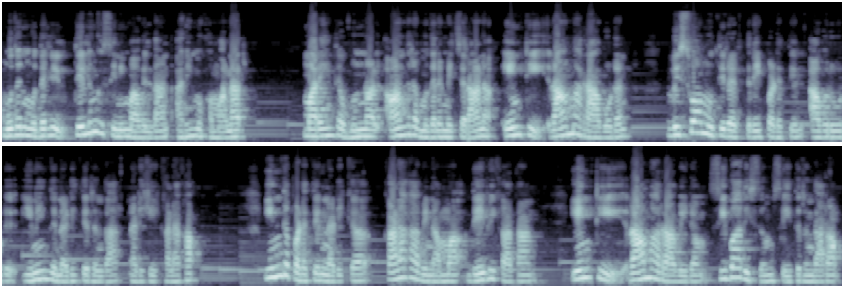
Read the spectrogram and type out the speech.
முதன் முதலில் தெலுங்கு சினிமாவில் தான் அறிமுகமானார். மறைந்த முன்னாள் ஆந்திர முதலமைச்சரான என் டி ராமாராவுடன் விஸ்வாமுத்திரர் திரைப்படத்தில் அவரோடு இணைந்து நடித்திருந்தார் நடிகை கனகா. இந்த படத்தில் நடிக்க கனகாவின் அம்மா தேவிகா தான் என் டி ராமாராவிடம் சிபாரிசும் செய்திருந்தாராம்.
